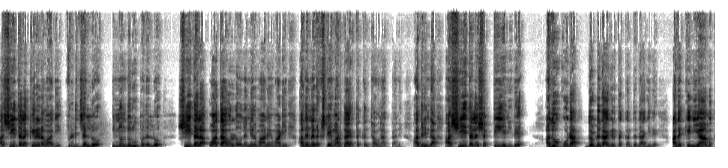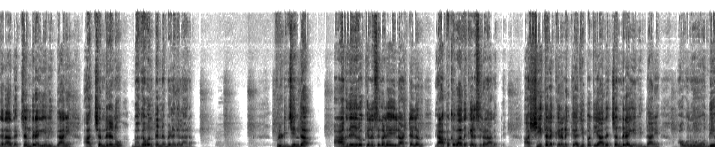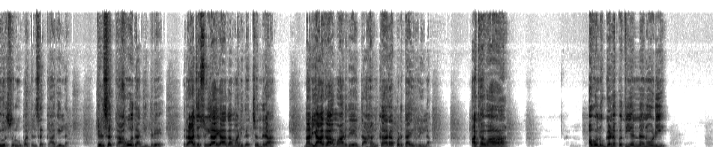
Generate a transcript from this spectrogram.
ಆ ಶೀತಲ ಕಿರಣವಾಗಿ, ಫ್ರಿಡ್ಜಲ್ಲೋ, ಇನ್ನೊಂದು ರೂಪದಲ್ಲೋ ಶೀತಲ ವಾತಾವರಣವನ್ನು ನಿರ್ಮಾಣ ಮಾಡಿ ಅದನ್ನು ರಕ್ಷಣೆ ಮಾಡ್ತಾ ಇರ್ತಕ್ಕಂಥವನಾಗ್ತಾನೆ. ಆದ್ದರಿಂದ ಆ ಶೀತಲ ಶಕ್ತಿ ಏನಿದೆ? ಅದು ಕೂಡ ದೊಡ್ಡದಾಗಿರ್ತಕ್ಕಂಥದ್ದಾಗಿದೆ. ಅದಕ್ಕೆ ನಿಯಾಮಕನಾದ ಚಂದ್ರ ಏನಿದ್ದಾನೆ? ಆ ಚಂದ್ರನು ಭಗವಂತನ ಬೆಳಗಲಾರ. ಫ್ರಿಡ್ಜಿಂದ ಆಗದೇ ಇರೋ ಕೆಲಸಗಳೇ ಇಲ್ಲ. ಅಷ್ಟೆಲ್ಲ ವ್ಯಾಪಕವಾದ ಕೆಲಸಗಳಾಗತ್ತೆ. ಆ ಶೀತಲ ಕಿರಣಕ್ಕೆ ಅಧಿಪತಿಯಾದ ಚಂದ್ರ ಏನಿದ್ದಾನೆ? ಅವನೂ ದೇವರ ಸ್ವರೂಪ ತಿಳಿಸಕ್ಕಾಗಿಲ್ಲ. ತಿಳಿಸಕ್ಕಾಗೋದಾಗಿದ್ದರೆ ರಾಜಸೂಯ ಯಾಗ ಮಾಡಿದ ಚಂದ್ರ, ನಾನು ಯಾಗ ಮಾಡಿದೆ ಅಂತ ಅಹಂಕಾರ ಪಡ್ತಾ ಇರಲಿಲ್ಲ. ಅಥವಾ ಅವನು ಗಣಪತಿಯನ್ನು ನೋಡಿ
